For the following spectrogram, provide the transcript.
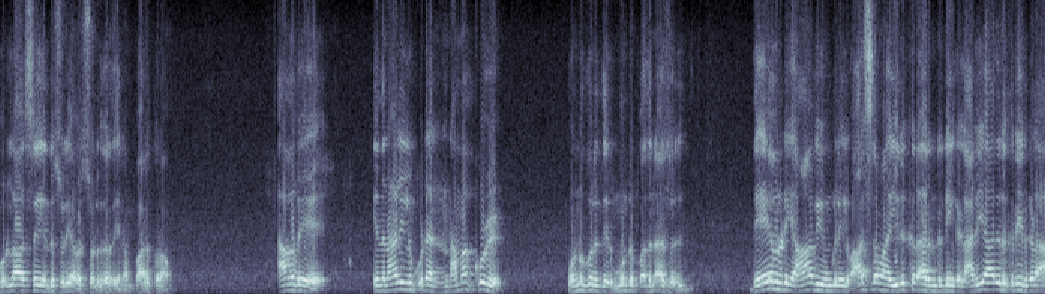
பொருளாசை என்று சொல்லி அவர் சொல்லுகிறதை நாம் பார்க்கிறோம். ஆகவே இந்த நாளிலும் கூட நமக்குள் ஒன்று குறைந்தர் மூன்று பதினாறு சொல்லி தேவனுடைய ஆவி உங்களில் வாசமா இருக்கிறார் என்று நீங்கள் அறியாதிருக்கிறீர்களா?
